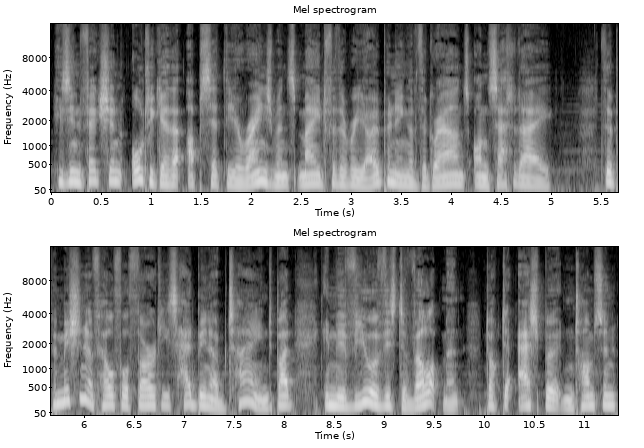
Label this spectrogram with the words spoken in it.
his infection altogether upset the arrangements made for the reopening of the grounds on Saturday. The permission of health authorities had been obtained, but in the view of this development, Dr. Ashburton Thompson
